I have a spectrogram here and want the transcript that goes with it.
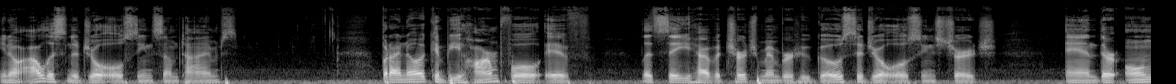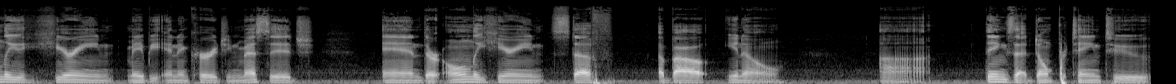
You know, I'll listen to Joel Osteen sometimes. But I know it can be harmful if let's say you have a church member who goes to Joel Osteen's church and they're only hearing maybe an encouraging message and they're only hearing stuff about, you know, uh, things that don't pertain to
